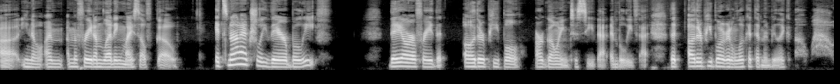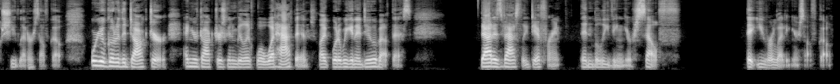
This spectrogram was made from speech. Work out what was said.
uh you know i'm i'm afraid i'm letting myself go. It's not actually their belief. They are afraid that other people are going to see that and believe that that other people are going to look at them and be like oh wow she let herself go. Or you'll go to the doctor and your doctor's going to be like well what happened? Like what are we going to do about this? That is vastly different than believing yourself that you are letting yourself go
